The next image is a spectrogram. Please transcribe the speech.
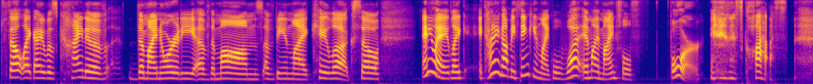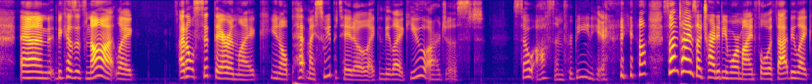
felt like I was kind of the minority of the moms of being like, okay, look. So anyway, like it kind of got me thinking, like, well, what am I mindful for in this class? And because it's not like I don't sit there and like, you know, pet my sweet potato like and be like, "You are just so awesome for being here." you know? Sometimes I try to be more mindful with that. Be like,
